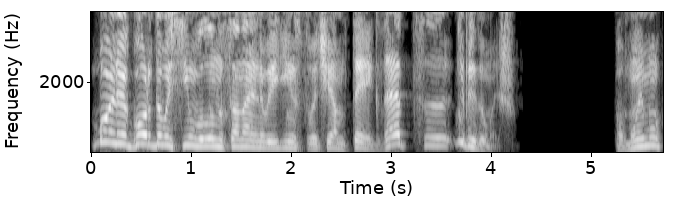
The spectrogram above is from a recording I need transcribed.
более гордого символа национального единства, чем Take That, э, не придумаешь. По-моему,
